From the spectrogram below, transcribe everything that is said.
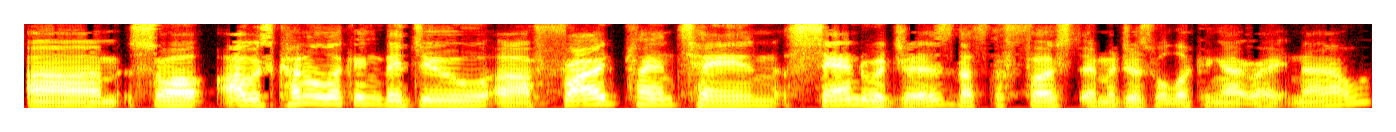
Um, so I was kind of looking. They do uh, fried plantain sandwiches. That's the first images we're looking at right now.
